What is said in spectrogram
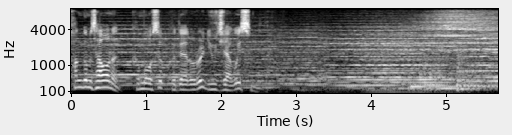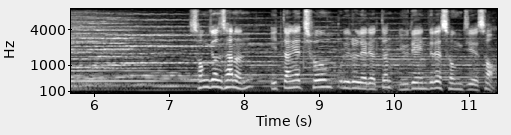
황금 사원은 그 모습 그대로를 유지하고 있습니다. 성전사는 이 땅에 처음 뿌리를 내렸던 유대인들의 성지에서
